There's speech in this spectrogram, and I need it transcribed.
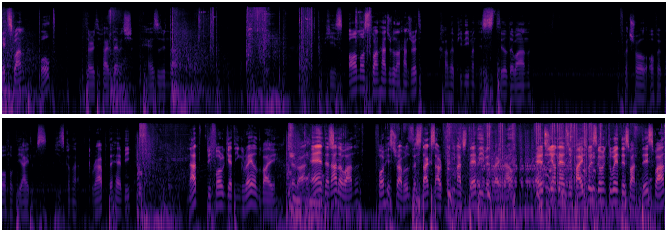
Hits one, bolt, 35 damage has been done. He's almost 100 with 100. However, P Demon is still the one with control over both of the items. He's gonna grab the heavy. Not before getting railed by Chera. And another one for his troubles. The stacks are pretty much dead even right now. LG on LG fight. Who is going to win this one? This one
